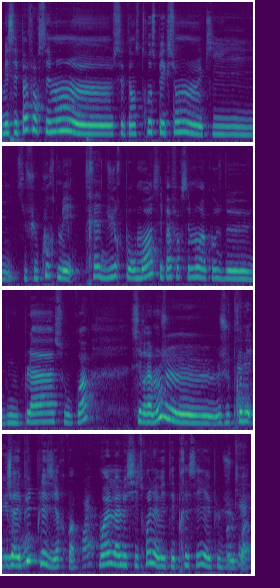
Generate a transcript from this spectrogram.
Mais c'est pas forcément euh, cette introspection euh, qui, qui fut courte mais très dure pour moi. C'est pas forcément à cause d'une place ou quoi. C'est vraiment je, je prenais, j'avais plus de plaisir quoi. Ouais. Moi là le citron il avait été pressé, il y avait plus de jus quoi.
